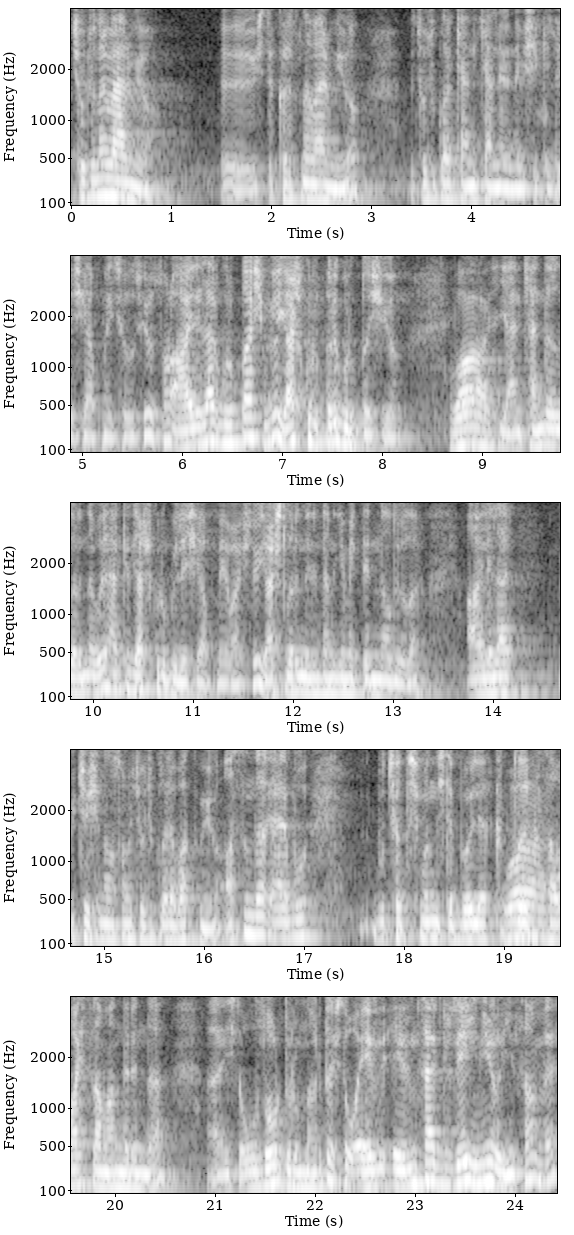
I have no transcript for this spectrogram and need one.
çocuğuna vermiyor. E, işte karısına vermiyor. Çocuklar kendi kendilerine bir şekilde şey yapmaya çalışıyor. Sonra aileler gruplaşmıyor. Yaş grupları gruplaşıyor. Vay. Yani kendi aralarında böyle herkes yaş grubuyla şey yapmaya başlıyor. Yaşlıların elinden yemeklerini alıyorlar. Aileler 3 yaşından sonra çocuklara bakmıyor. Aslında yani bu bu çatışmanın işte böyle kıtlık, Vay. savaş zamanlarında yani işte o zor durumlarda işte o ev- evrimsel düzeye iniyor insan ve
